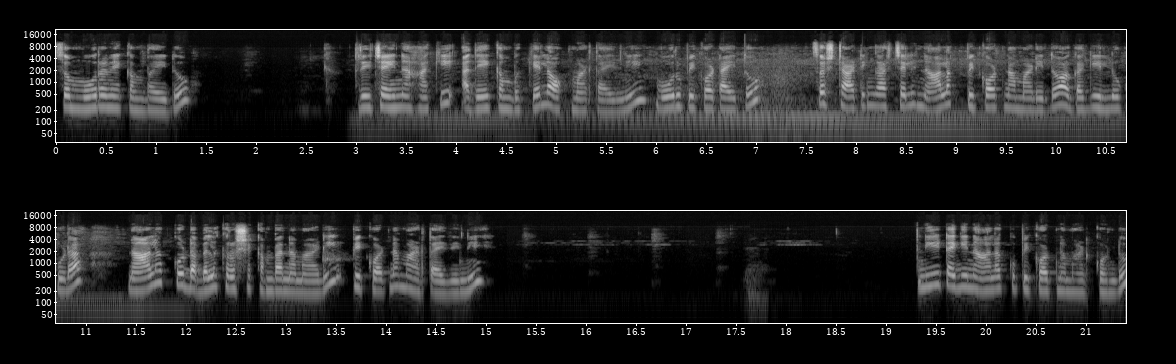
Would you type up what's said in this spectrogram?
ಸೊ ಮೂರನೇ ಕಂಬ ಇದು. ತ್ರೀ ಚೈನ ಹಾಕಿ ಅದೇ ಕಂಬಕ್ಕೆ ಲಾಕ್ ಮಾಡ್ತಾಯಿದ್ದೀನಿ ಮೂರು ಪಿಕೋಟ್ ಆಯಿತು. ಸೊ ಸ್ಟಾರ್ಟಿಂಗ್ ಆರ್ಚಲ್ಲಿ ನಾಲ್ಕು ಪಿಕೋಟ್ನ ಮಾಡಿದ್ದು. ಹಾಗಾಗಿ ಇಲ್ಲೂ ಕೂಡ ನಾಲ್ಕು ಡಬಲ್ ಕ್ರೋಶ ಕಂಬನ ಮಾಡಿ ಪಿಕೋಟ್ನ ಮಾಡ್ತಾಯಿದ್ದೀನಿ ನೀಟಾಗಿ ನಾಲ್ಕು ಪಿಕೋಟ್ನ ಮಾಡಿಕೊಂಡು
